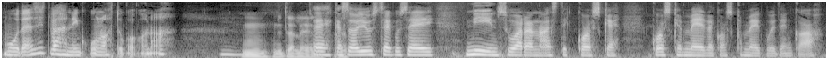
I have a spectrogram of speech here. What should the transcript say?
muuten sitten vähän niin kuin unohtui kokonaan. Mm, mitä Leila? Ehkä se on just se, kun se ei niin suoranaisesti koske, koske meitä, koska me ei kuitenkaan –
